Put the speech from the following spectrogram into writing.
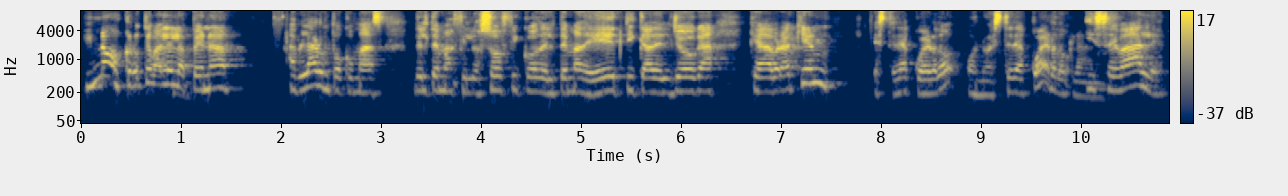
Y no, creo que vale la pena hablar un poco más del tema filosófico, del tema de ética, del yoga, que habrá quien esté de acuerdo o no esté de acuerdo y se vale.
